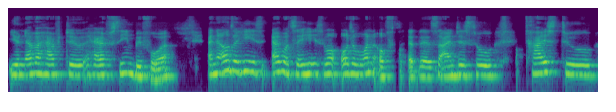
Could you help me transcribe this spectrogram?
you never have to have seen before. And also he is, I would say he is also one of the scientists who tries to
